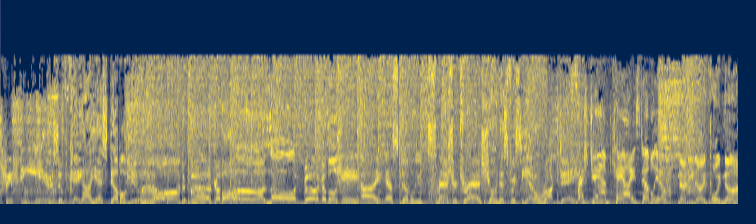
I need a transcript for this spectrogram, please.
50 years of KISW. Lord Bergamo! Oh, ah, Lord Bergamo. KISW. Smash or trash. Join us for Seattle Rock Day. Fresh Jam, KISW. 99.9.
